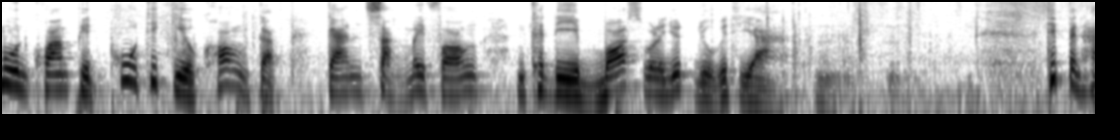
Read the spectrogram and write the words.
มูลความผิดผู้ที่เกี่ยวข้องกับการสั่งไม่ฟ้องคดีบอสวรยุทธ์อยู่วิทยา ที่เป็นไฮ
